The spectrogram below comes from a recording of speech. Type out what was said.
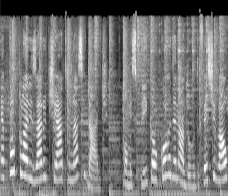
é popularizar o teatro na cidade como explica o coordenador do festival,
